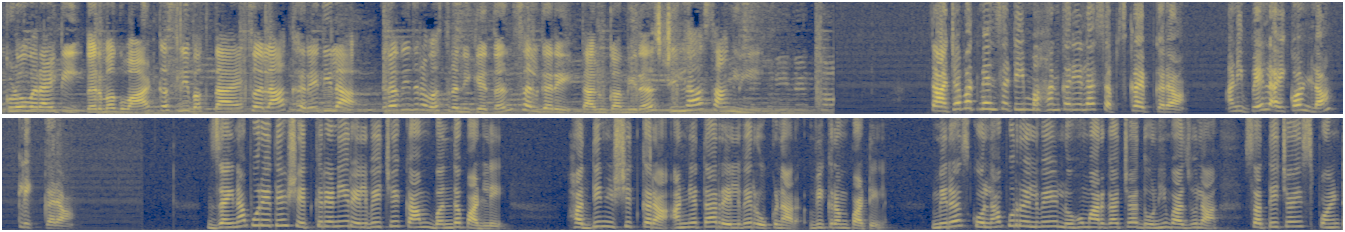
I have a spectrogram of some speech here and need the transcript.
शेकडो व्हरायटी तर मग वाट कसली बघताय? चला खरेदीला. रवींद्र वस्त्र निकेतन सलगरे तालुका मिरज जिल्हा सांगली. ताज्या बातम्यांसाठी महान करेला सबस्क्राईब करा आणि बेल आयकॉनला क्लिक करा. जैनापूर येथे शेतकऱ्यांनी रेल्वेचे काम बंद पाडले. हद्दी निश्चित करा अन्यथा रेल्वे रोकणार विक्रम पाटील. मिरज कोल्हापूर रेल्वे लोहमार्गाच्या दोन्ही बाजूला सत्तेचाळीस पॉईंट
